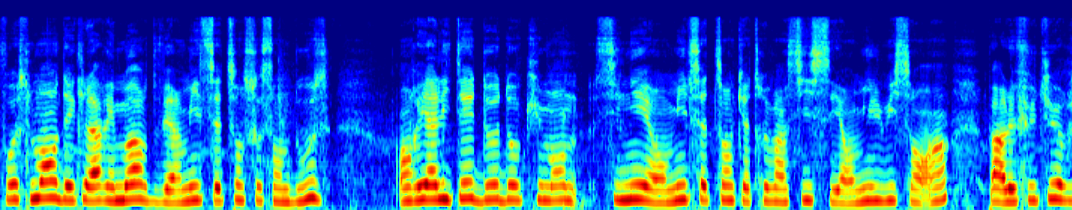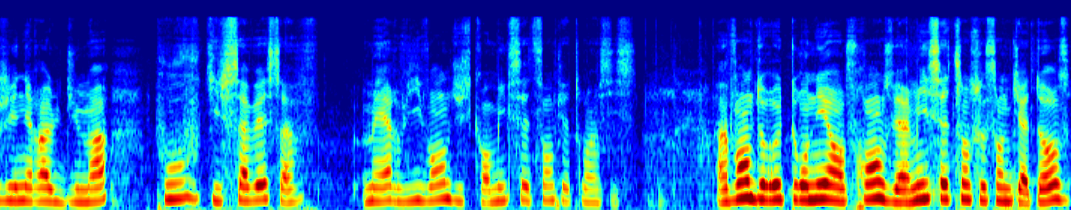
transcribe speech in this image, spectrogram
Faussement déclarée morte vers 1772, en réalité deux documents signés en 1786 et en 1801 par le futur général Dumas prouvent qu'il savait sa mère vivante jusqu'en 1786. Avant de retourner en France vers 1774,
